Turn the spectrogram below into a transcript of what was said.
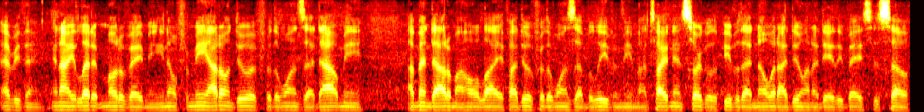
everything, and I let it motivate me. You know, for me, I don't do it for the ones that doubt me. I've been doubted my whole life. I do it for the ones that believe in me, my tight knit circle the people that know what I do on a daily basis. So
